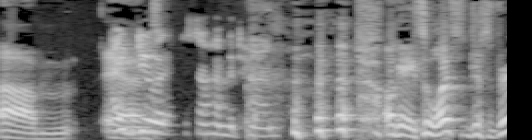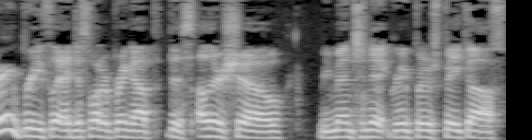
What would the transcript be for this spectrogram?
Um, I do it. I just don't have the time. okay, so let's just very briefly. I just want to bring up this other show. We mentioned it, Great British Bake Off.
